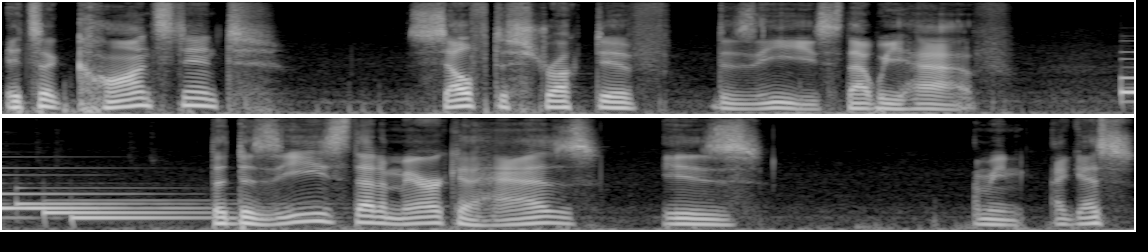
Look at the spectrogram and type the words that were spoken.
it's a constant self-destructive disease that we have. The disease that America has is I mean, I guess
